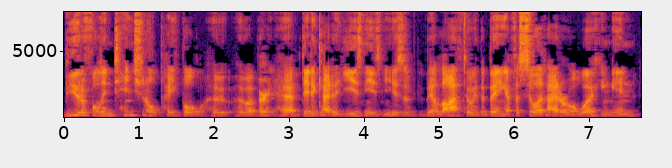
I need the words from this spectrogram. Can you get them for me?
beautiful, intentional people who, who are very who have dedicated years and years and years of their life to either being a facilitator or working in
